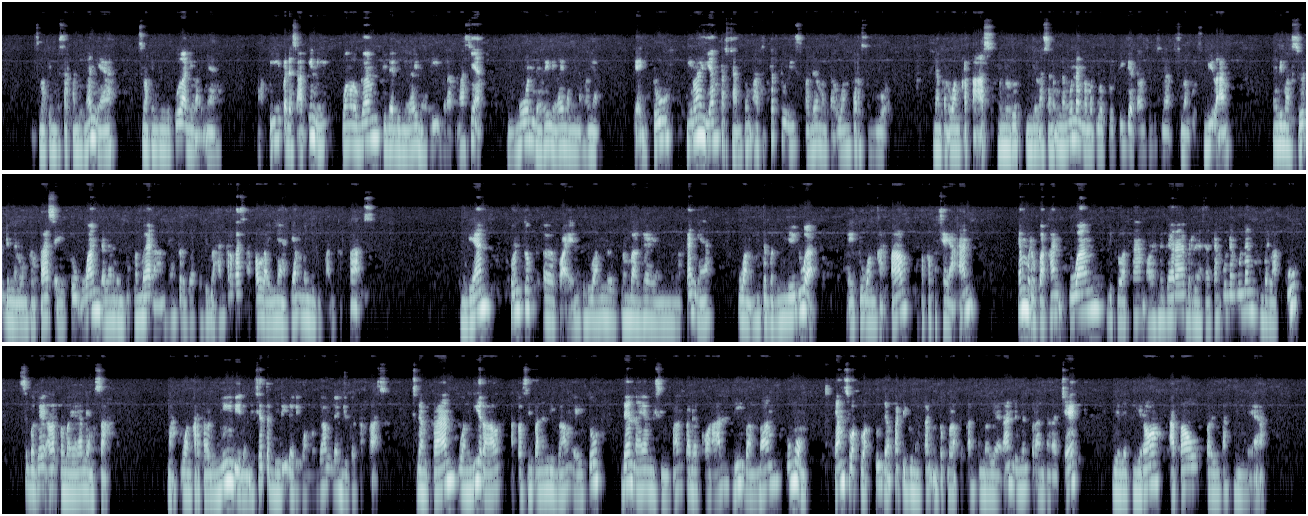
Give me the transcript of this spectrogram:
Semakin besar kandungannya, semakin tinggi pula nilainya. Tapi pada saat ini, uang logam tidak dinilai dari berat emasnya, namun dari nilai nominalnya, yaitu nilai yang tercantum atau tertulis pada mata uang tersebut. Sedangkan uang kertas, menurut penjelasan Undang-Undang Nomor 23 Tahun 1999, yang dimaksud dengan uang kertas yaitu uang dalam bentuk lembaran yang terbuat dari bahan kertas atau lainnya yang menyerupai kertas. Kemudian, Untuk uh, poin kedua menurut lembaga yang mengeluarkannya, uang ini terbagi menjadi dua, yaitu uang kartal atau kepercayaan yang merupakan uang dikeluarkan oleh negara berdasarkan undang-undang berlaku sebagai alat pembayaran yang sah. Nah, uang kartal ini di Indonesia terdiri dari uang logam dan juga kertas. Sedangkan uang giral atau simpanan di bank yaitu dana yang disimpan pada koran di bank-bank umum yang sewaktu-waktu dapat digunakan untuk melakukan pembayaran dengan perantara cek, biaya giro atau perintah pembayar.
